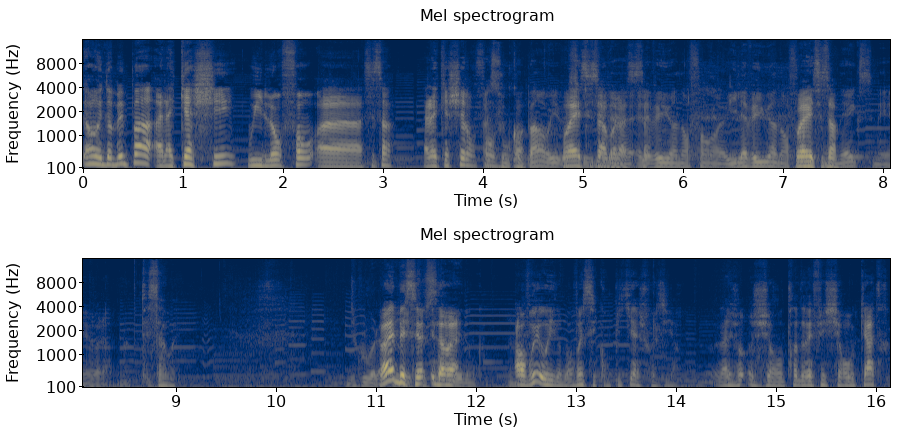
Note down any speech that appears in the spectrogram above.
Non, non, même pas. Elle a caché, oui, l'enfant. euh, c'est ça. Elle a caché l'enfant, à son copain, oui. Ouais, c'est ça, avait- voilà, Elle ça. avait eu un enfant. euh, il avait eu un enfant Ouais, c'est son ça. ex, mais voilà. C'est ça, ouais. Du coup, voilà. Ouais, mais c'est- non, ouais. donc- En vrai, oui, non, en vrai, c'est compliqué à choisir. Là, je, suis en train de réfléchir aux quatre.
